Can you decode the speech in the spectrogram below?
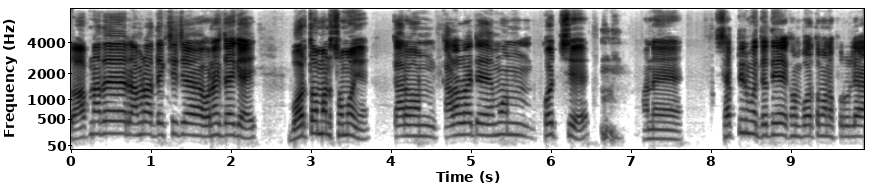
তো আপনাদের আমরা দেখছি যে অনেক জায়গায় বর্তমান সময়ে কারণ কালারলাইটে এমন করছে মানে সেফটির মধ্যে দিয়ে এখন বর্তমানে পুরুলিয়া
